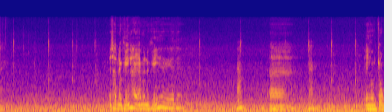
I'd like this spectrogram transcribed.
nè Sao điều khiển hai em điều khiển hay thế? Đó. À. Ê con chuột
